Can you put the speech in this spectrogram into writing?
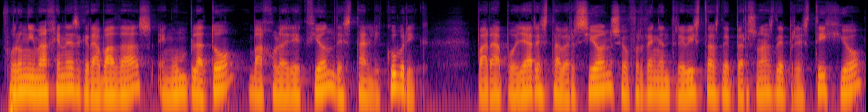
fueron imágenes grabadas en un plató bajo la dirección de Stanley Kubrick. Para apoyar esta versión se ofrecen entrevistas de personas de prestigio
